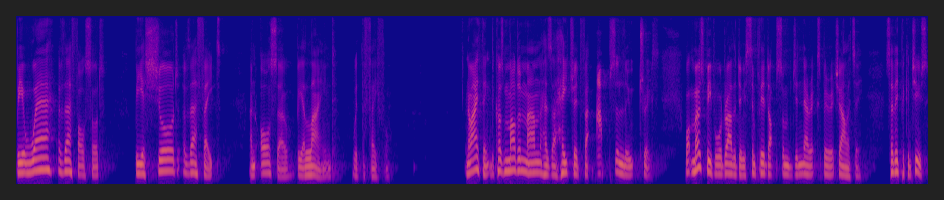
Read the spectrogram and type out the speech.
Be aware of their falsehood, be assured of their fate, and also be aligned with the faithful. Now, I think because modern man has a hatred for absolute truth, what most people would rather do is simply adopt some generic spirituality. So they pick and choose.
